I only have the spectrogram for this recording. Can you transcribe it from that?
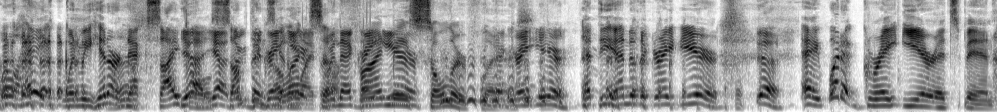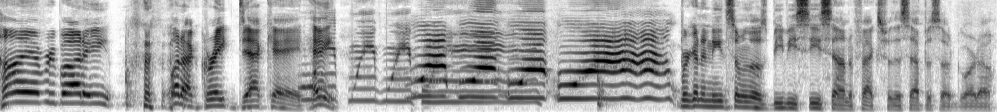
well, hey, when we hit our next cycle, Yeah, yeah, something's the, the something's great gonna wipe Alexa. out. When that great find year- me solar flares. Great year. at the end of the great year. Yeah. Hey, what a great year it's been. Hi, everybody. What a great decade. Hey. We're going to need some of those BBC sound effects for this episode, Gordo.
